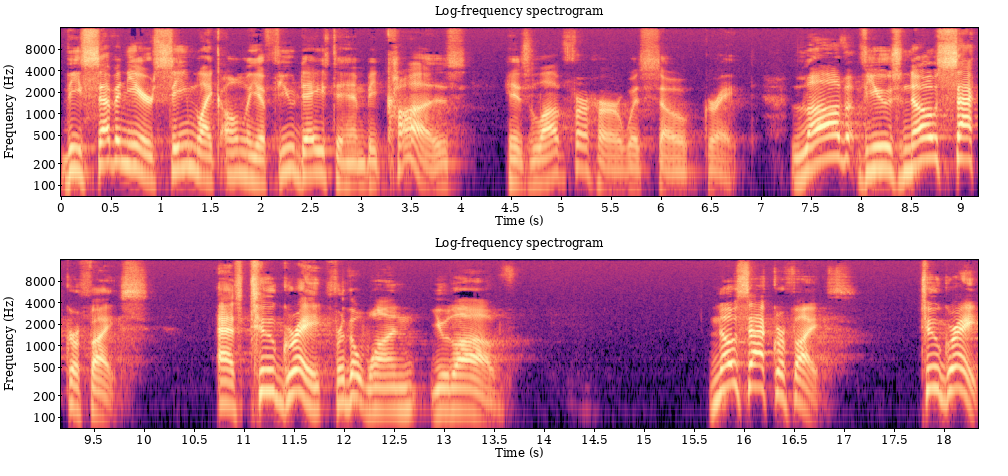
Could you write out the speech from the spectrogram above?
these seven years seemed like only a few days to him because his love for her was so great. Love views no sacrifice as too great for the one you love. No sacrifice too great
